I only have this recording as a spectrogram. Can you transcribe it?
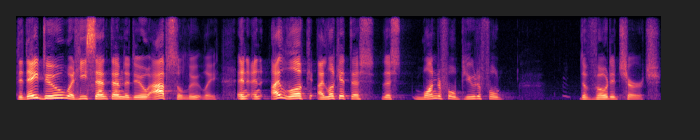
Did they do what he sent them to do? Absolutely. And, and I look, I look at this, this wonderful, beautiful, devoted church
